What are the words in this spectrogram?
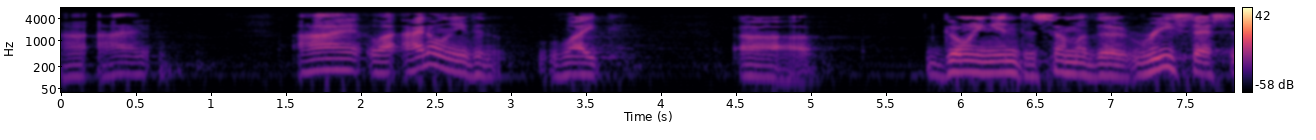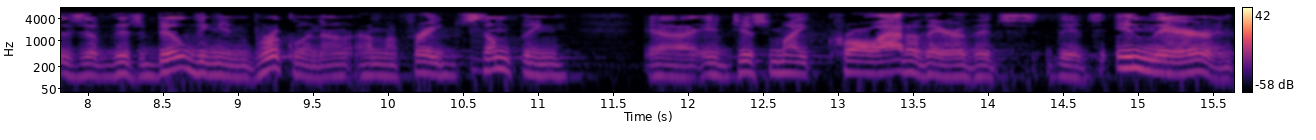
I, I, I, I don't even like uh, going into some of the recesses of this building in Brooklyn. I'm afraid something, uh, it just might crawl out of there that's that's in there. And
